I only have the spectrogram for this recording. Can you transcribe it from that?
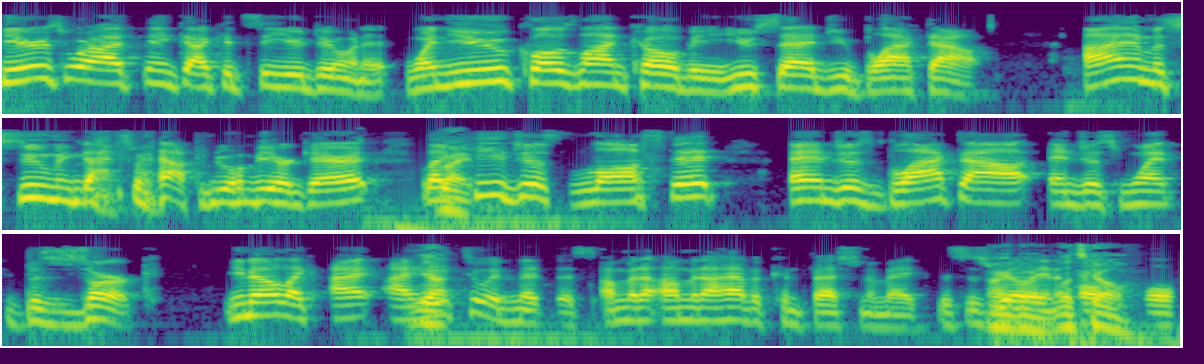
Here's where I think I could see you doing it. When you clothesline Kobe, you said you blacked out. I am assuming that's what happened to Amir Garrett. Like right. he just lost it and just blacked out and just went berserk. You know, like I, I yeah. hate to admit this. I'm gonna I'm gonna have a confession to make. This is really right, an awful go.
